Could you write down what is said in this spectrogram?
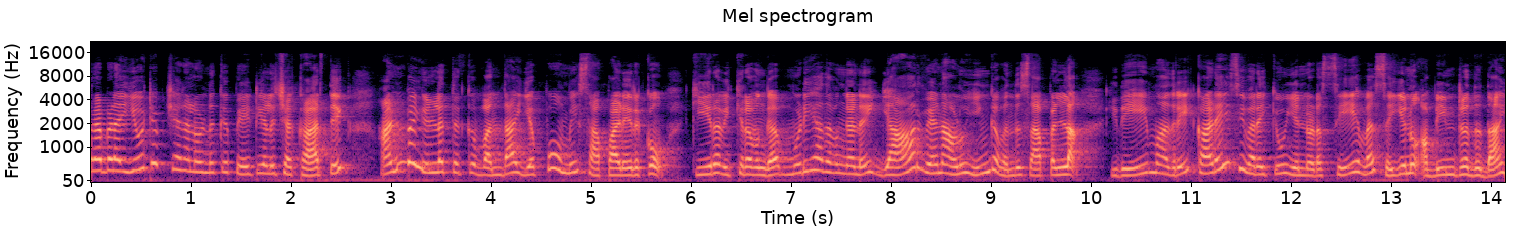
பிரபல யூடியூப் சேனல் ஒன்றுக்கு பேட்டியளித்த கார்த்திக் அன்பை இல்லத்துக்கு வந்தால் எப்போவுமே சாப்பாடு இருக்கும். கீரை விற்கிறவங்க முடியாதவங்கன்னு யார் வேணாலும் இங்கே வந்து சாப்பிட்லாம். இதே மாதிரி கடைசி வரைக்கும் என்னோட சேவை செய்யணும் அப்படின்றது தான்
